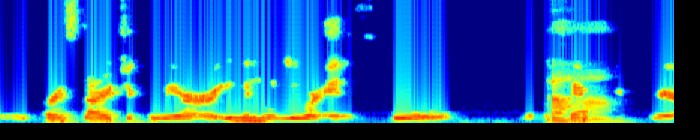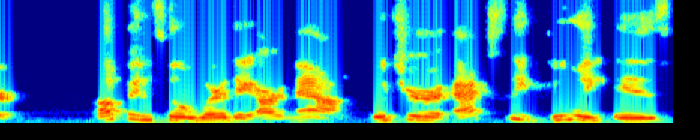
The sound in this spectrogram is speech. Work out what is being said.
when you first started your career or even when you were in school uh-huh. career up until where they are now, what you're actually doing is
